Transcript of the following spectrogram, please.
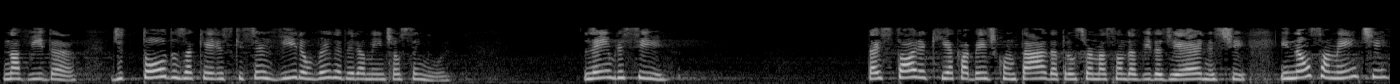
na vida de todos aqueles que serviram verdadeiramente ao Senhor. Lembre-se da história que acabei de contar, da transformação da vida de Ernest, e não somente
